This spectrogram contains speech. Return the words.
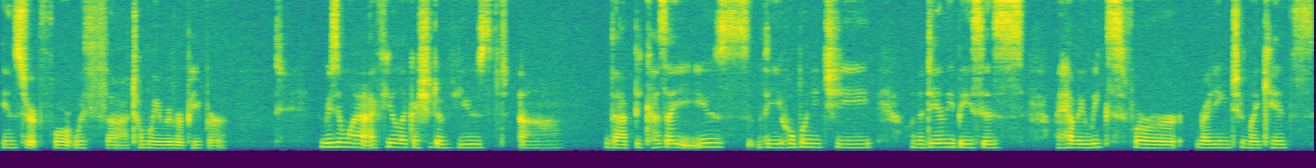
insert for with uh, Tomoe River paper. The reason why I feel like I should have used uh, that because I use the Hobonichi on a daily basis I have a weeks for writing to my kids.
